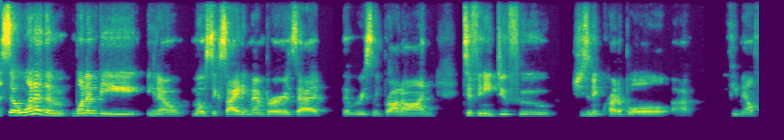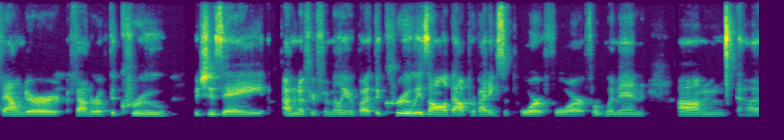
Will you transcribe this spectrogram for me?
so one of the one of the you know most exciting members that that we recently brought on, Tiffany Dufu. She's an incredible uh, female founder, founder of the Crew, which is a I don't know if you're familiar, but the Crew is all about providing support for for women, um, uh,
